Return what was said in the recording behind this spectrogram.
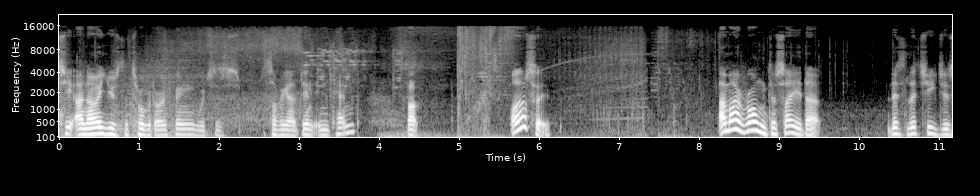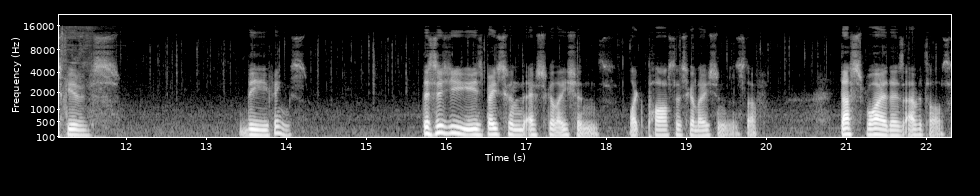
See, I know I used the Torgador thing, which is something I didn't intend, but honestly, am I wrong to say that this literally just gives the things? This issue is based on escalations, like past escalations and stuff. That's why there's avatars.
